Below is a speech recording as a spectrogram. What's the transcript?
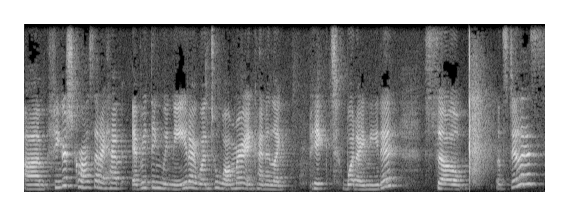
Um, fingers crossed that I have everything we need. I went to Walmart and kind of like picked what I needed. So let's do this.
